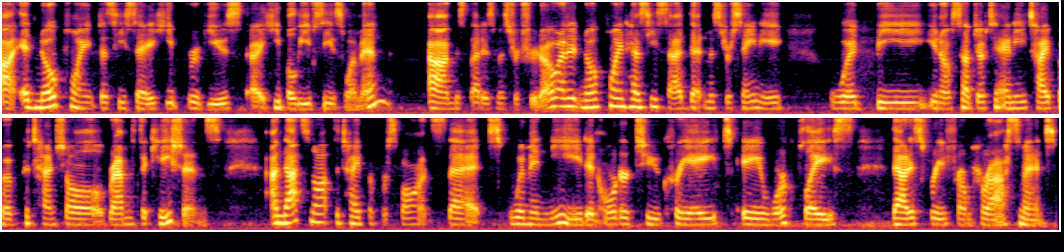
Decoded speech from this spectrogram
Uh, at no point does he say he reviews, uh, he believes these women. Um, that is Mr. Trudeau, and at no point has he said that Mr. Saini would be, you know, subject to any type of potential ramifications. And that's not the type of response that women need in order to create a workplace that is free from harassment.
